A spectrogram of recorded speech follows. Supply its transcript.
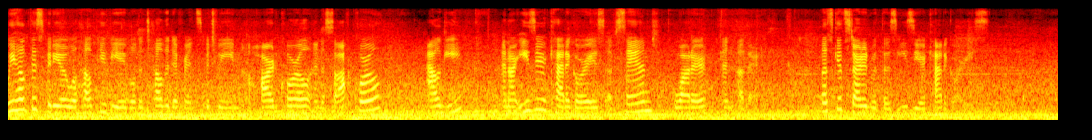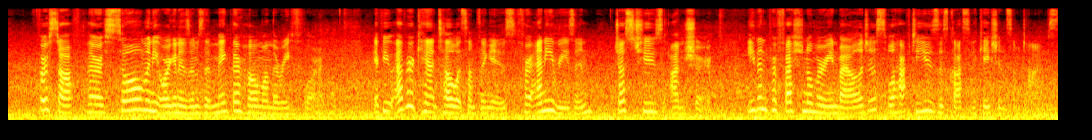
we hope this video will help you be able to tell the difference between a hard coral and a soft coral, algae, and our easier categories of sand, water, and other. Let's get started with those easier categories. First off, there are so many organisms that make their home on the reef floor. If you ever can't tell what something is, for any reason, just choose unsure. Even professional marine biologists will have to use this classification sometimes.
